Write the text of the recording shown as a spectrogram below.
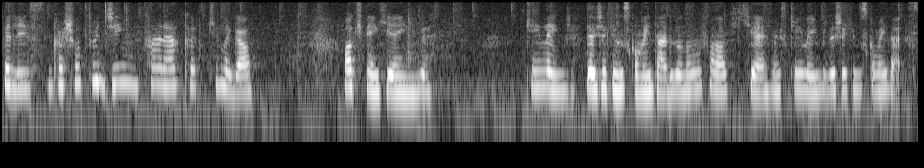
feliz. Encaixou tudinho. Caraca, que legal. Olha o que tem aqui ainda. Quem lembra? Deixa aqui nos comentários. Eu não vou falar o que, que é, mas quem lembra, deixa aqui nos comentários.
